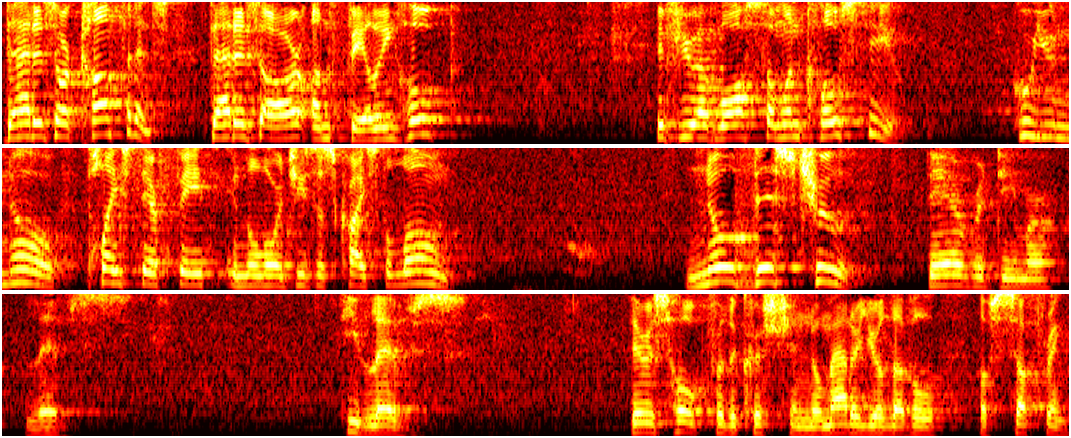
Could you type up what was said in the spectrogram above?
That is our confidence. That is our unfailing hope. If you have lost someone close to you, who you know place their faith in the Lord Jesus Christ alone, know this truth their Redeemer lives. He lives. There is hope for the Christian, no matter your level of suffering,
